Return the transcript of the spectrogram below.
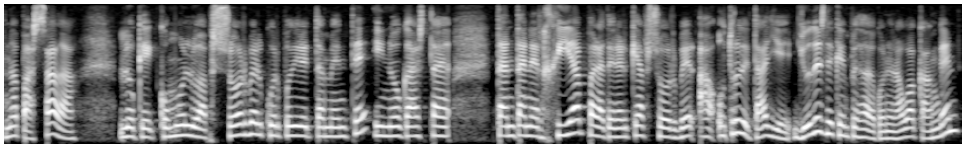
una pasada. Lo que cómo lo absorbe el cuerpo directamente y no gasta tanta energía para tener que absorber. Ah, otro detalle. Yo desde que he empezado con el agua Kangen,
